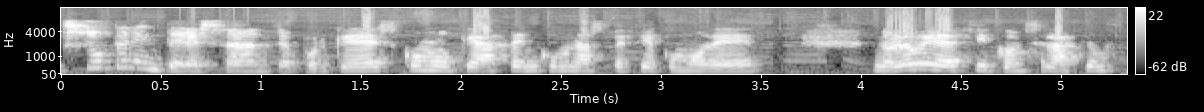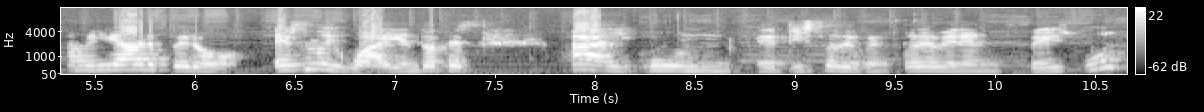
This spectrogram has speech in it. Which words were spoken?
súper interesante porque es como que hacen como una especie como de, no le voy a decir constelación familiar, pero es muy guay. Entonces, hay un episodio que se puede ver en Facebook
